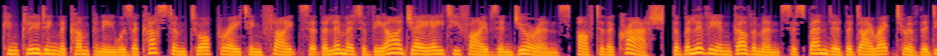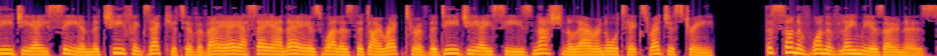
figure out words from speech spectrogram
concluding the company was accustomed to operating flights at the limit of the RJ-85's endurance. After the crash, the Bolivian government suspended the director of the DGAC and the chief executive of AASANA as well as the director of the DGAC's National Aeronautics Registry—the son of one of Lamia's owners.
